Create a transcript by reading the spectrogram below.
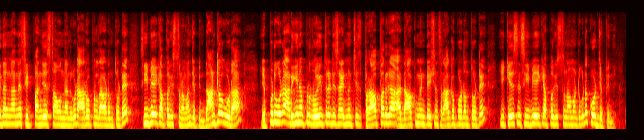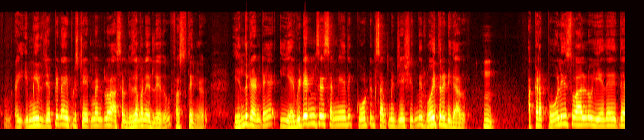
విధంగానే సిట్ పనిచేస్తూ ఉందని కూడా ఆరోపణలు రావడంతో సిబిఐకి అప్పగిస్తున్నామని చెప్పింది. దాంట్లో కూడా ఎప్పుడు కూడా అడిగినప్పుడు రోహిత్ రెడ్డి సైడ్ నుంచి ప్రాపర్గా ఆ డాక్యుమెంటేషన్స్ రాకపోవడంతో ఈ కేసుని సిబిఐకి అప్పగిస్తున్నామంటూ కూడా కోర్టు చెప్పింది. మీరు చెప్పిన ఇప్పుడు స్టేట్మెంట్లో అసలు నిజమనేది లేదు ఫస్ట్ థింగ్ ఎందుకంటే ఈ ఎవిడెన్సెస్ అనేది కోర్టుకు సబ్మిట్ చేసింది రోహిత్ రెడ్డి కాదు. అక్కడ పోలీస్ వాళ్ళు ఏదైతే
